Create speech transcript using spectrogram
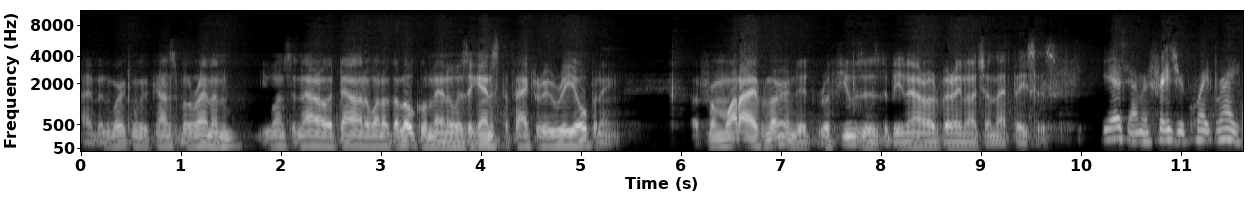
I've been working with Constable Remen. He wants to narrow it down to one of the local men who is against the factory reopening. But from what I've learned, it refuses to be narrowed very much on that basis. Yes, I'm afraid you're quite right.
